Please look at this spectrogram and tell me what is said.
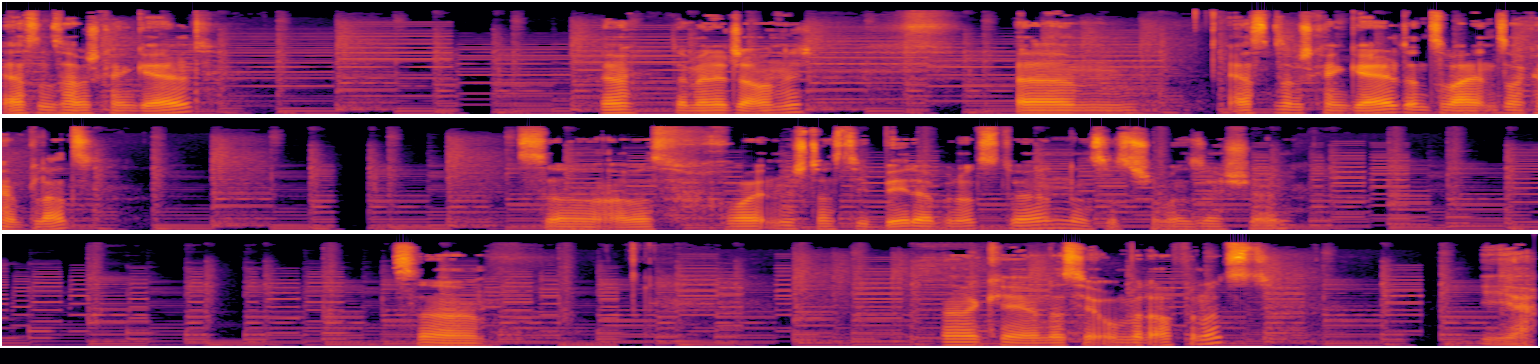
Erstens habe ich kein Geld. Ja, der Manager auch nicht. Ähm, erstens habe ich kein Geld und zweitens auch keinen Platz. So, aber es freut mich, dass die Bäder benutzt werden. Das ist schon mal sehr schön. So. Okay, und das hier oben wird auch benutzt? Ja.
